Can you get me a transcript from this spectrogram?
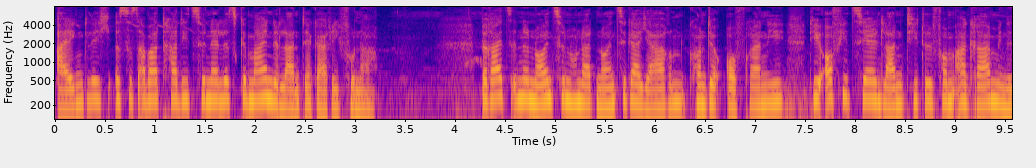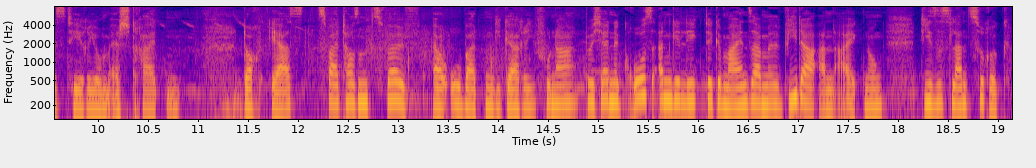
Eigentlich ist es aber traditionelles Gemeindeland der Garifuna. Bereits in den 1990er Jahren konnte Ofrani die offiziellen Landtitel vom Agrarministerium erstreiten. Doch erst 2012 eroberten die Garifuna durch eine groß angelegte gemeinsame Wiederaneignung dieses Land zurück.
